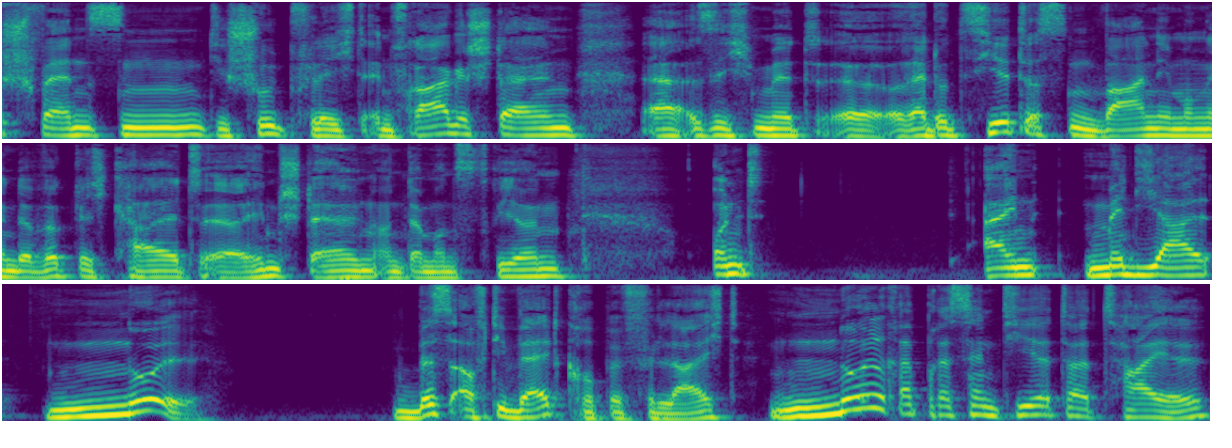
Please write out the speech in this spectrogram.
schwänzen, die Schulpflicht in Frage stellen, äh, sich mit äh, reduziertesten Wahrnehmungen der Wirklichkeit äh, hinstellen und demonstrieren. Und ein medial null, bis auf die Weltgruppe vielleicht, null repräsentierter Teil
